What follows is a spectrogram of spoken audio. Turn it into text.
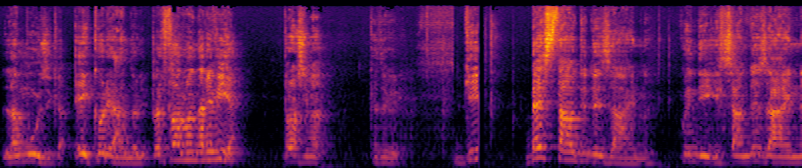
la musica e i coriandoli per farlo andare via. Prossima categoria. Ga- Best Audio Design, quindi il sound design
